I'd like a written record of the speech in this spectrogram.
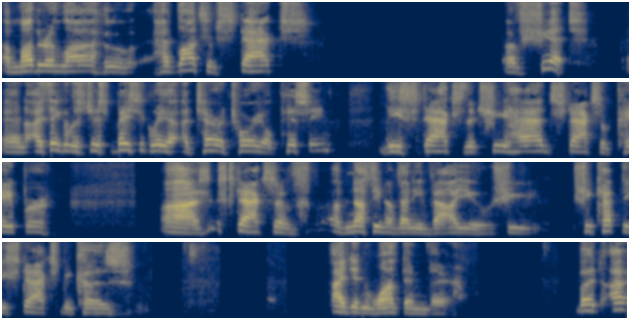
a mother-in-law who had lots of stacks of shit. And I think it was just basically a, a territorial pissing. These stacks that she had, stacks of paper, uh, stacks of of nothing of any value. She she kept these stacks because I didn't want them there. But I,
